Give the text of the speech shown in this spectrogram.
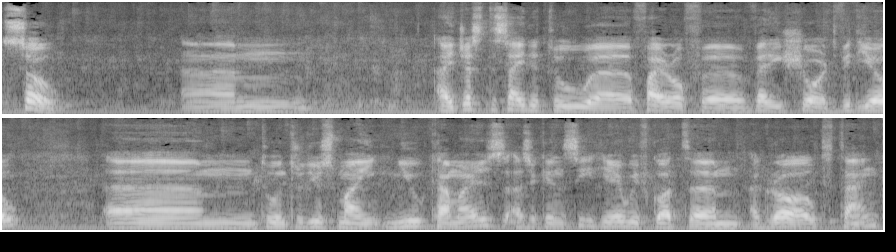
So, um, I just decided to uh, fire off a very short video um, to introduce my newcomers. As you can see here, we've got um, a grow out tank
